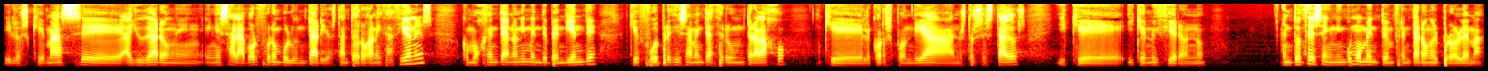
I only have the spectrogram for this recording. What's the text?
y los que más eh, ayudaron en, esa labor fueron voluntarios, tanto organizaciones como gente anónima independiente, que fue precisamente hacer un trabajo que le correspondía a nuestros estados y que, y que no hicieron. ¿no? Entonces, en ningún momento enfrentaron el problema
